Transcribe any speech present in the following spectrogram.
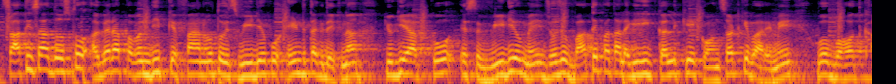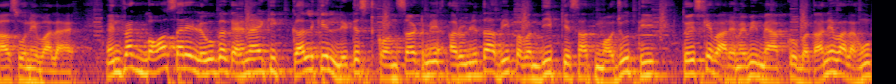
साथ ही साथ दोस्तों, अगर आप पवनदीप के फ़ैन हो तो इस वीडियो को एंड तक देखना, क्योंकि आपको इस वीडियो में जो जो बातें पता लगेगी कल के कॉन्सर्ट के बारे में, वो बहुत खास होने वाला है। इनफैक्ट बहुत सारे लोगों का कहना है कि कल के लेटेस्ट कॉन्सर्ट में अरुणिता भी पवनदीप के साथ मौजूद थी तो इसके बारे में भी मैं आपको बताने वाला हूँ।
